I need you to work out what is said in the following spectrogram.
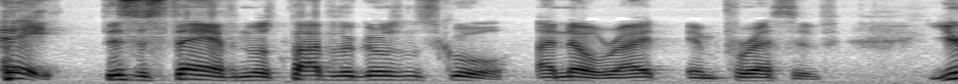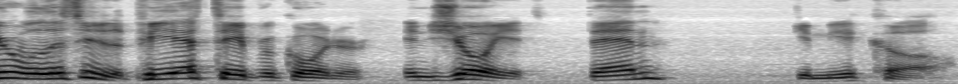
Hey, this is Stan from the most popular girls in school. I know, right? Impressive. You will listen to the PF tape recorder. Enjoy it. Then, give me a call.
